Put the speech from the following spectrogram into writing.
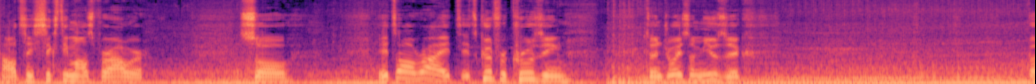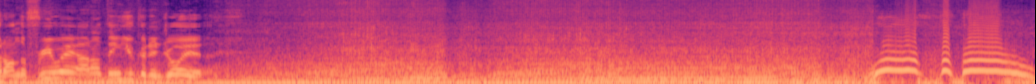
I would say 60 miles per hour. So it's all right. It's good for cruising to enjoy some music. But on the freeway I don't think you could enjoy it Woo!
